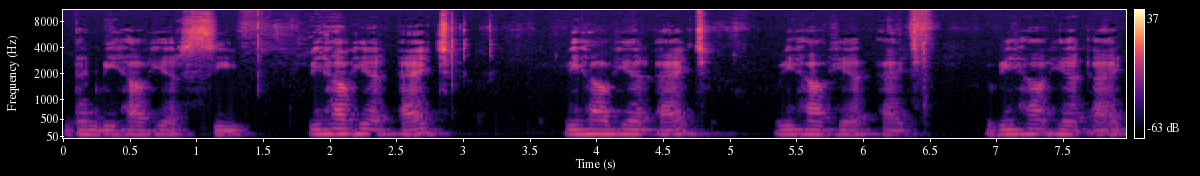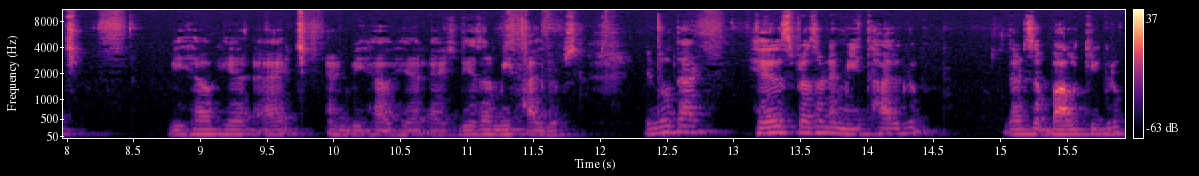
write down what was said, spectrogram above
then we have here c. We have here h we have here h we have here h we have here h we have here h and we have here h. These are methyl groups. You know that here is present a methyl group that is a bulky group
